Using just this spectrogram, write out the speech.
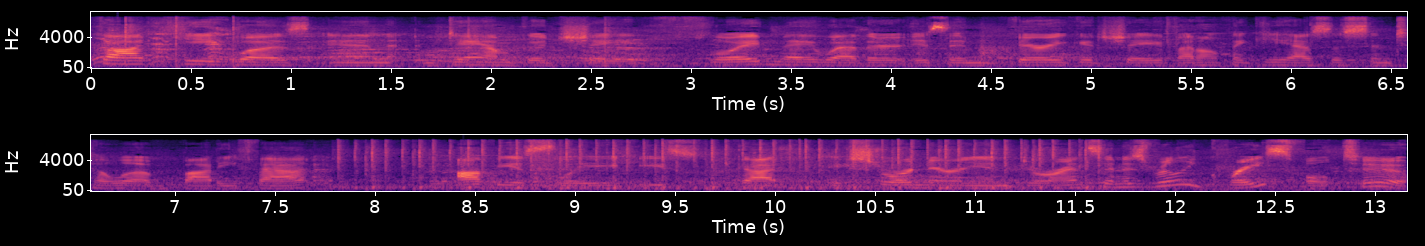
thought he was in damn good shape. Floyd Mayweather is in very good shape. I don't think he has a scintilla of body fat. Obviously, he's got extraordinary endurance and is really graceful too.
